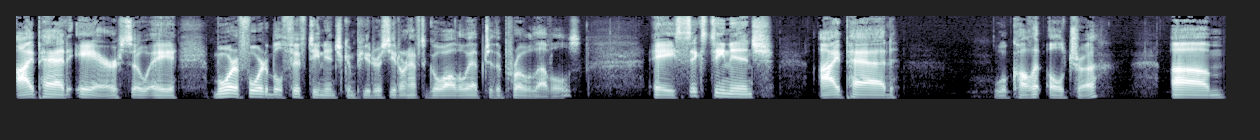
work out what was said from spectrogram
iPad Air, so a more affordable 15 inch computer, so you don't have to go all the way up to the pro levels, a 16 inch iPad, we'll call it Ultra, um,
